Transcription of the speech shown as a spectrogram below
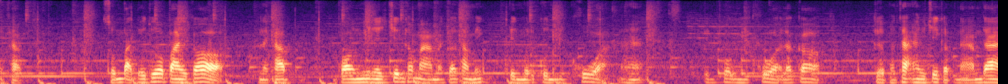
นะครับสมบัติโดยทั่วไปก็นะครับพอมีไนโตรเจนเข้ามามันก็ทำให้เป็นโมเลกุลมีขั้วนะฮะเป็นพวกมีขั้วแล้วก็เกิดพันธะไฮโดรเจนกับน้ำได้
